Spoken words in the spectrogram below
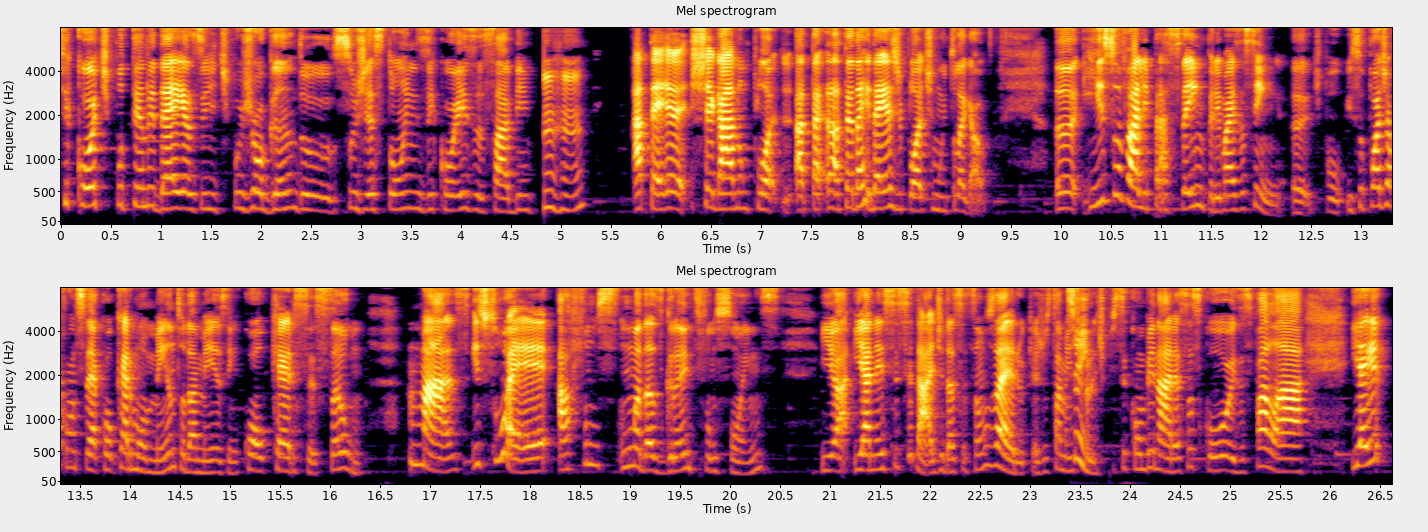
ficou, tipo, tendo ideias e, tipo, jogando sugestões e coisas, sabe? Uhum. Até chegar num plot. Até, até dar ideias de plot muito legal. Uh, isso vale para sempre, mas assim, uh, tipo, isso pode acontecer a qualquer momento da mesa, em qualquer sessão, mas isso é a uma das grandes funções e a, e a, necessidade da sessão zero, que é justamente pra, tipo, se combinar essas coisas, falar. E aí,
